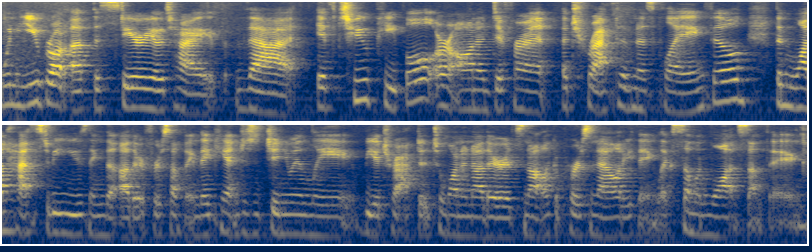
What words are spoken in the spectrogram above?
when you brought up the stereotype that if two people are on a different attractiveness playing field, then one has to be using the other for something. They can't just genuinely be attracted to one another. It's not like a personality thing, like someone wants something.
